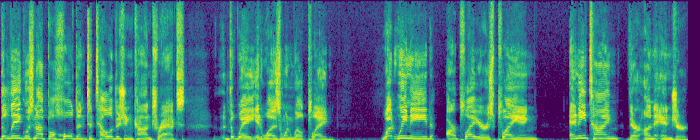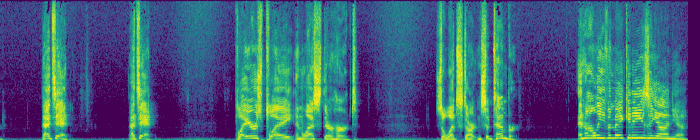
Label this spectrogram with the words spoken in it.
The league was not beholden to television contracts the way it was when Wilt played. What we need are players playing anytime they're uninjured. That's it. That's it. Players play unless they're hurt. So let's start in September. And I'll even make it easy on you.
